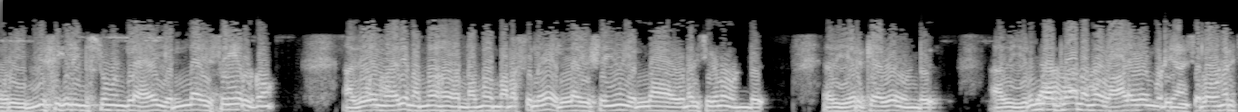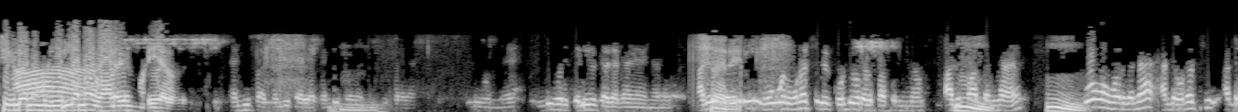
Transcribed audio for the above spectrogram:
ஒரு மியூசிக்கல் இன்ஸ்ட்ருமெண்ட்ல எல்லா இசையும் இருக்கும். அதே மாதிரி நம்ம நம்ம மனசுல எல்லா இசையும் எல்லா உணர்ச்சிகளும் உண்டு. அது இயற்கையாவே உண்டு. அது இருந்தா தான் நம்ம வாழவே முடியும். சில உணர்ச்சிகளே நமக்கு இல்லைன்னா வாழவே முடியாது. கண்டிப்பா கண்டிப்பா கண்டிப்பா கண்டிப்பா. இது ஒண்ணு. இது ஒரு தெளிவுக்காக தான் நானு. அதே. மாதிரி ஒவ்வொரு உணர்ச்சிகள் கொண்டு வரது பாத்தீங்கன்னா அது. பார்த்தோம்னா ம். கோபம் வருதுன்னா அந்த உணர்ச்சி அந்த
